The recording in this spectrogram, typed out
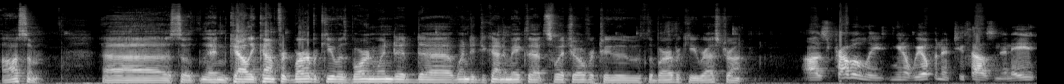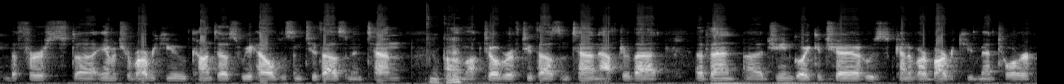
Awesome. Uh, so then Cali Comfort Barbecue was born. When did uh, when did you kind of make that switch over to the barbecue restaurant? Uh, was probably, you know, we opened in 2008. The first uh, amateur barbecue contest we held was in 2010, okay. um, October of 2010. After that event, uh, Gene Goycochea, who's kind of our barbecue mentor,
